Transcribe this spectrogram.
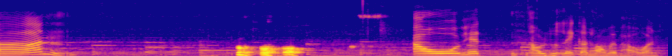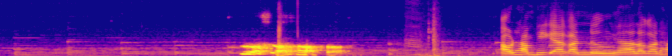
าน เอาเพชรเอาเหล็กกระทองไปเผาก่อน เอาทำพิกแอคอันหนึ่งใช่ไหมแล้วก็ท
